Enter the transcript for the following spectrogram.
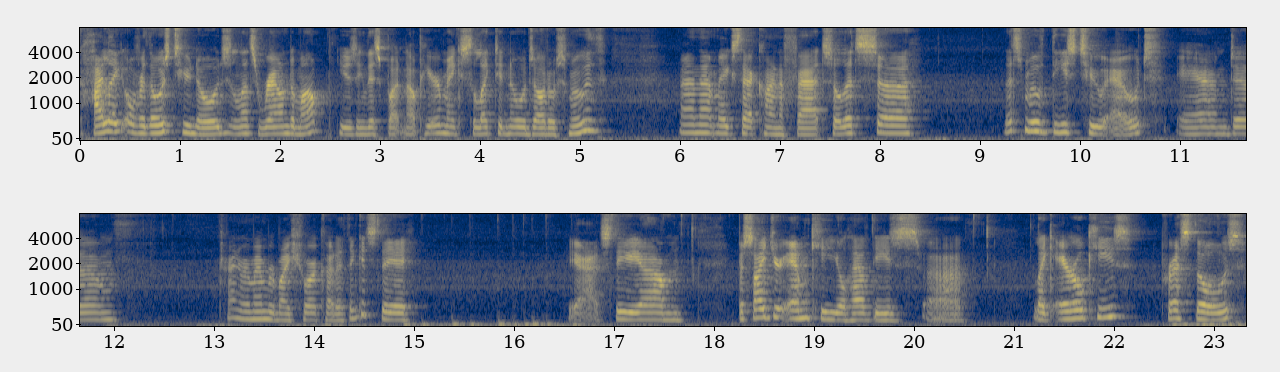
highlight over those two nodes and let's round them up using this button up here. Make selected nodes auto smooth. And that makes that kind of fat. So let's uh, let's move these two out and um, trying to remember my shortcut. I think it's the yeah, it's the um, beside your M key you'll have these uh, like arrow keys. Press those.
